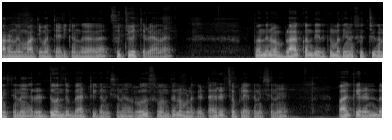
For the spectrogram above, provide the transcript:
அரனு மாற்றி மாற்றி அடிக்கிறதுக்காக சுவிட்ச் வச்சுருக்காங்க. இப்போ வந்து நம்ம பிளாக் வந்து எதுக்குன்னு பார்த்தீங்கன்னா சுவிட்ச் கனெக்ஷனு ரெட்டு வந்து பேட்ரி கனெக்ஷனு ரோஸ் வந்து நம்மளுக்கு டைரக்ட் சப்ளை கனெக்ஷனு பாக்கி ரெண்டு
